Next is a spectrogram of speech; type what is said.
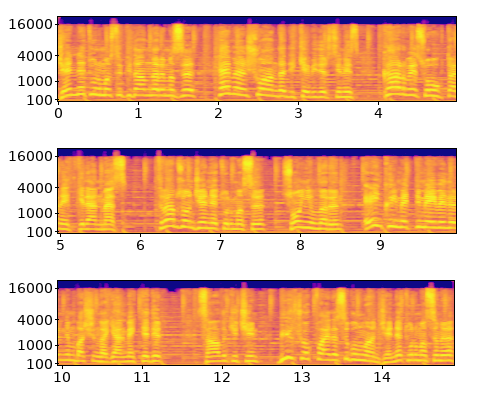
cennet hurması fidanlarımızı hemen şu anda dikebilirsiniz. Kar ve soğuktan etkilenmez. Trabzon cennet hurması son yılların en kıymetli meyvelerinin başında gelmektedir. Sağlık için birçok faydası bulunan cennet hurmasını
